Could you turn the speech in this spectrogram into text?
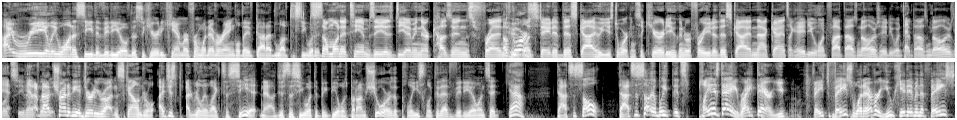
I really want to see the video of the security camera from whatever angle they've got. I'd love to see what it. Someone at TMZ is DMing their cousin's friend who course. once dated this guy who used to work in security who can refer you to this guy and that guy. It's like, hey, do you want five thousand dollars? Hey, do you want ten thousand dollars? Let's see that. I'm not trying to be a dirty, rotten scoundrel. I just, I'd really like to see it now, just to see what the big deal was. But I'm sure the police looked at that video and said, "Yeah, that's assault. That's assault. We, it's plain as day, right there. You face to face, whatever. You hit him in the face.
